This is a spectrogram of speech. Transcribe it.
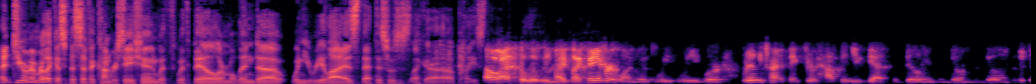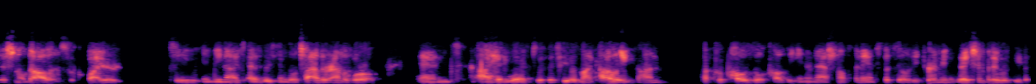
Uh, do you remember like a specific conversation with with Bill or Melinda when you realized that this was like a place? Oh, absolutely. My my favorite one was we we were really trying to think through how can you get the billions and billions and billions of additional dollars required to immunize every single child around the world. And I had worked with a few of my colleagues on a proposal called the International Finance Facility for Immunization, but it would be the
